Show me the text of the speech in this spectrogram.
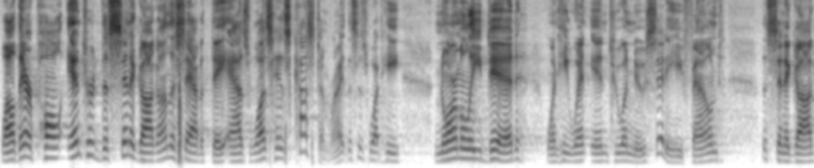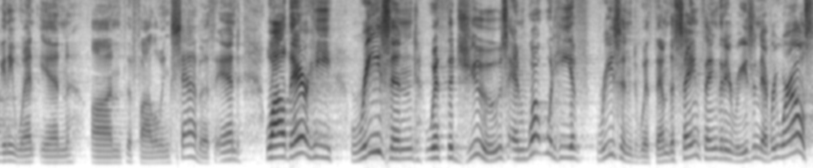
While there, Paul entered the synagogue on the Sabbath day, as was his custom, right? This is what he normally did when he went into a new city. He found the synagogue and he went in on the following Sabbath. And while there, he reasoned with the Jews. And what would he have reasoned with them? The same thing that he reasoned everywhere else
